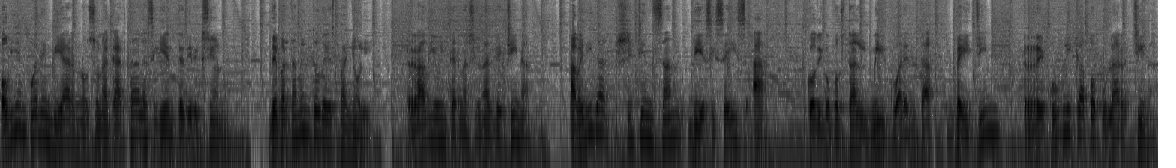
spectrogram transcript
O bien puede enviarnos una carta a la siguiente dirección. Departamento de Español, Radio Internacional de China, Avenida Shichinshan 16A, Código Postal 1040, Beijing, República Popular China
